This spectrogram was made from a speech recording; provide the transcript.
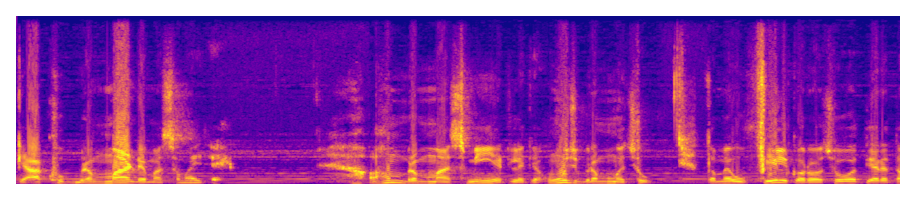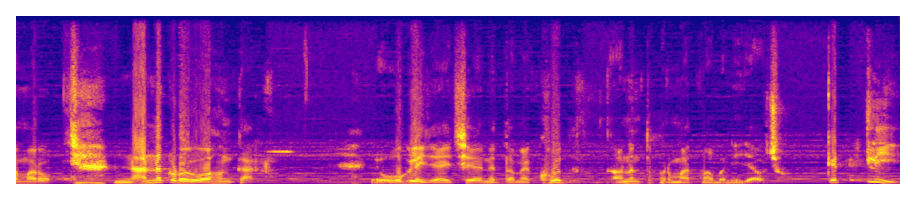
કે આખું બ્રહ્માંડ એમાં સમાઈ જાય. અહમ બ્રહ્માસ્મી એટલે કે હું જ બ્રહ્મ છું. તમે એવું ફીલ કરો છો, ત્યારે તમારો નાનકડો એવો અહંકાર એ ઓગળી જાય છે અને તમે ખુદ અનંત પરમાત્મા બની જાઓ છો. કેટલી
